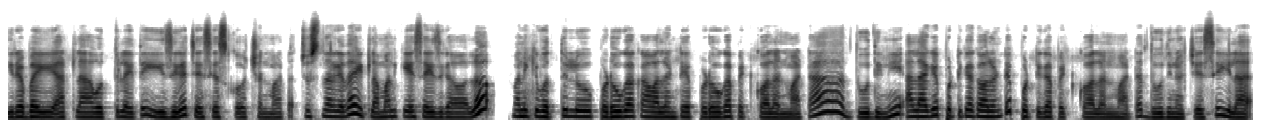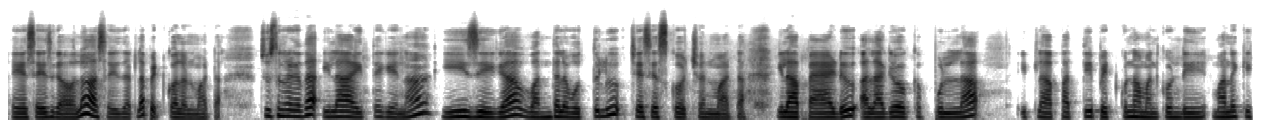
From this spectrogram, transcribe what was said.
ఇరవై అట్లా ఒత్తులు అయితే ఈజీగా చేసేసుకోవచ్చు అనమాట చూస్తున్నారు కదా ఇట్లా మనకి ఏ సైజు కావాలో మనకి ఒత్తులు పొడవుగా కావాలంటే పొడవుగా పెట్టుకోవాలన్నమాట దూదిని. అలాగే పొట్టిగా కావాలంటే పొట్టిగా పెట్టుకోవాలన్నమాట దూదిని వచ్చేసి ఇలా ఏ సైజు కావాలో ఆ సైజు అట్లా పెట్టుకోవాలన్నమాట. చూస్తున్నారు కదా ఇలా అయితే గైనా ఈజీగా వందల ఒత్తులు చేసేసుకోవచ్చు అనమాట ఇలా ప్యాడ్ అలాగే ఒక పుల్ల ఇట్లా పత్తి పెట్టుకున్నాం అనుకోండి మనకి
